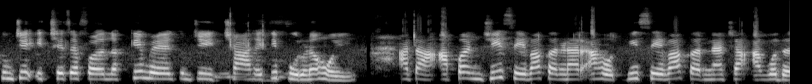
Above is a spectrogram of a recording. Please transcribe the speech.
तुमची इच्छेचे फळ नक्की मिळेल तुमची इच्छा आहे ती पूर्ण होईल. आता आपण जी सेवा करणार आहोत ही सेवा करण्याच्या अगोदर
